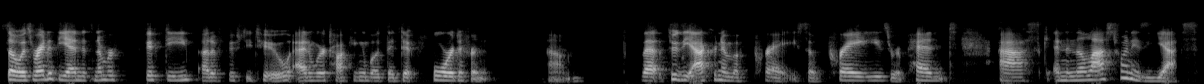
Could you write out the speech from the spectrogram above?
So it's right at the end. It's number 50 out of 52. And we're talking about the di- four different, um, that through the acronym of pray. So praise, repent, ask. And then the last one is yes.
